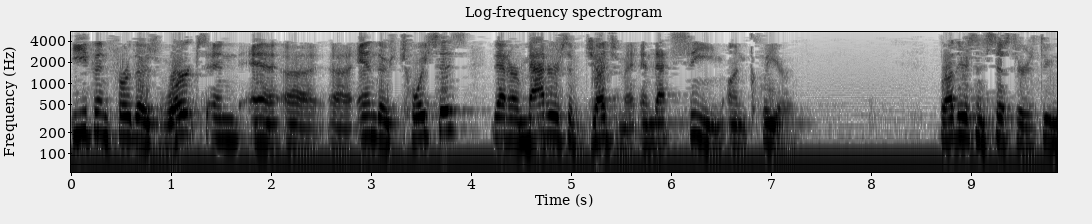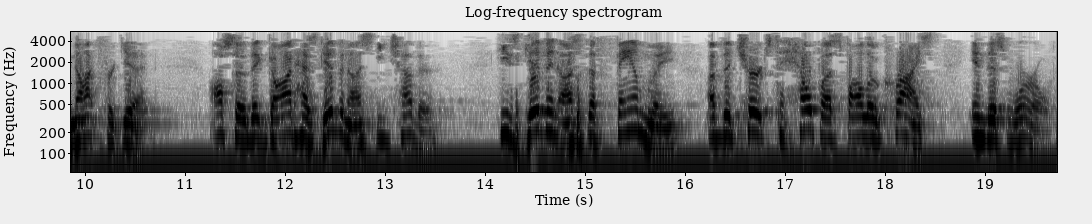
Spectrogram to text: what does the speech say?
even for those works and, uh, uh, and those choices that are matters of judgment and that seem unclear. Brothers and sisters, do not forget also that God has given us each other. He's given us the family of the church to help us follow Christ in this world.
